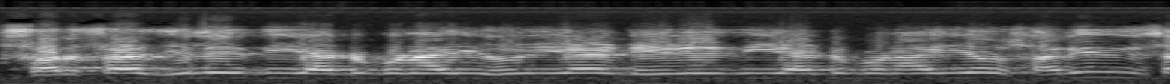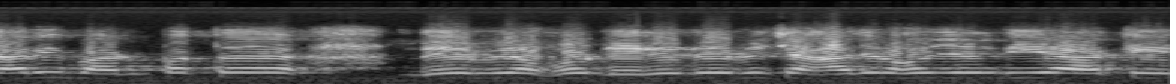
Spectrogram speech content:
ਸਰਸਾ ਜ਼ਿਲ੍ਹੇ ਦੀ ਅੱਡ ਬਣਾਈ ਹੋਈ ਹੈ ਡੇਰੇ ਦੀ ਅੱਡ ਬਣਾਈ ਹੈ ਉਹ ਸਾਰੀ ਦੀ ਸਾਰੀ ਬਾਗਪਤ ਦੇ ਉਹ ਡੇਰੇ ਦੇ ਵਿੱਚ ਹਾਜ਼ਰ ਹੋ ਜਾਂਦੀ ਹੈ ਆ ਕੇ।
